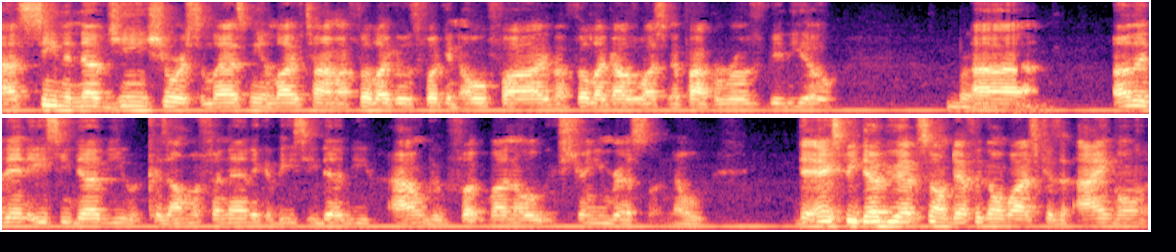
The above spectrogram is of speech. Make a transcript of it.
I've seen enough jean shorts to last me a lifetime. I felt like it was fucking 05. I felt like I was watching a Papa Roach video. Uh, other than ECW, because I'm a fanatic of ECW, I don't give a fuck about no extreme wrestling. No, the XPW episode I'm definitely gonna watch because I ain't going.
